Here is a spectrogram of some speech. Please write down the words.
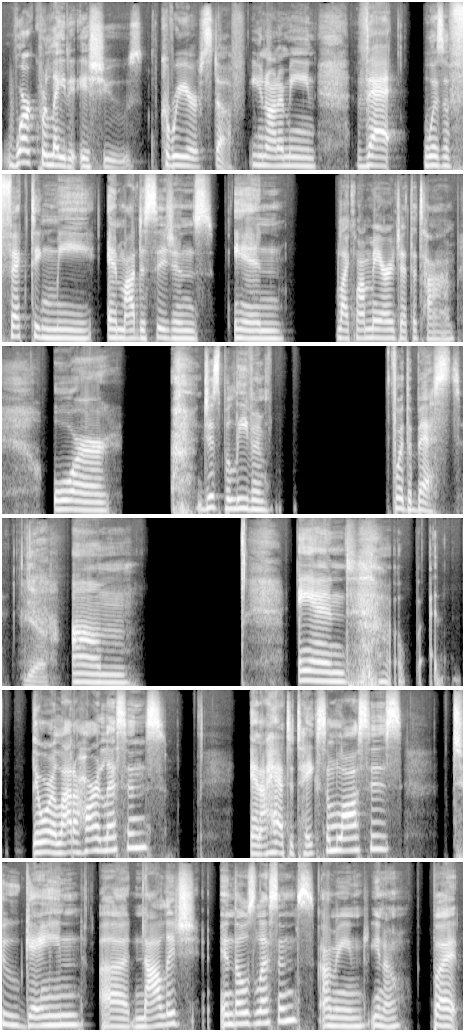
work related issues, career stuff, you know what I mean? That was affecting me and my decisions in like my marriage at the time or just believing for the best Yeah. um, and there were a lot of hard lessons, and I had to take some losses to gain uh, knowledge in those lessons. I mean, you know, but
